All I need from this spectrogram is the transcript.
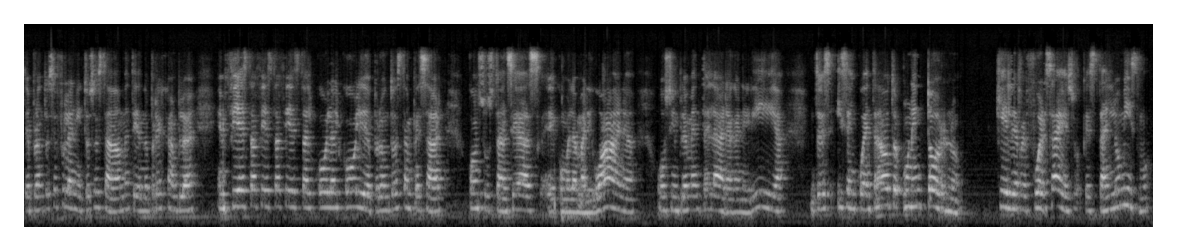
de pronto ese fulanito se estaba metiendo, por ejemplo, en fiesta, fiesta, fiesta, alcohol, alcohol, y de pronto hasta empezar con sustancias eh, como la marihuana o simplemente la haraganería. Entonces, y se encuentra otro, un entorno que le refuerza eso, que está en lo mismo,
